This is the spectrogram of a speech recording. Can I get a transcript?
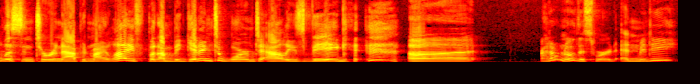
listened to Renap in my life, but I'm beginning to warm to Ali's vague, uh, I don't know this word, enmity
